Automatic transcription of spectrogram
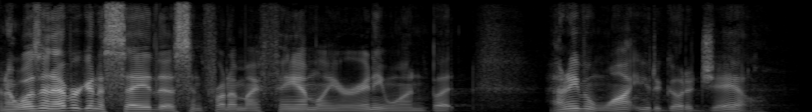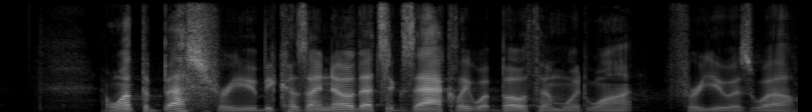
And I wasn't ever going to say this in front of my family or anyone, but I don't even want you to go to jail. I want the best for you because I know that's exactly what Botham would want for you as well.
